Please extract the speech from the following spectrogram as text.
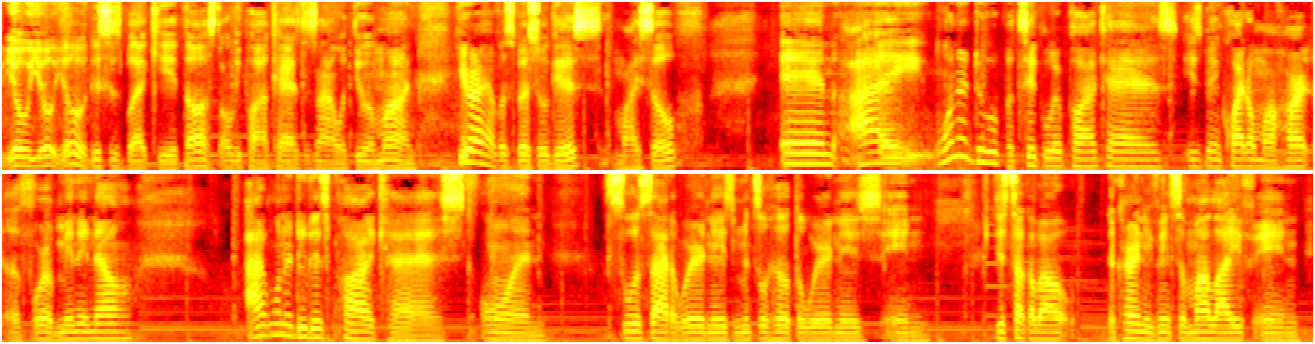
yo, yo, yo, this is Black Kid Thoughts, the only podcast designed with you in mind. Here I have a special guest, myself, and I want to do a particular podcast. It's been quite on my heart uh, for a minute now. I want to do this podcast on suicide awareness, mental health awareness, and just talk about the current events of my life and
